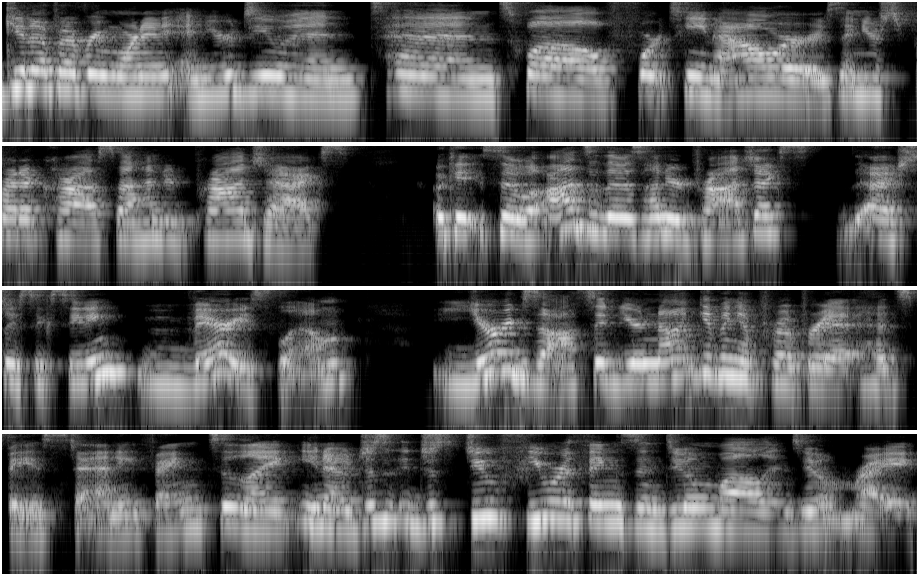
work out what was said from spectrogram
get up every morning and you're doing 10 12 14 hours and you're spread across 100 projects okay so odds of those 100 projects actually succeeding very slim you're exhausted. You're not giving appropriate headspace to anything to like you know just just do fewer things and do them well and do them right.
